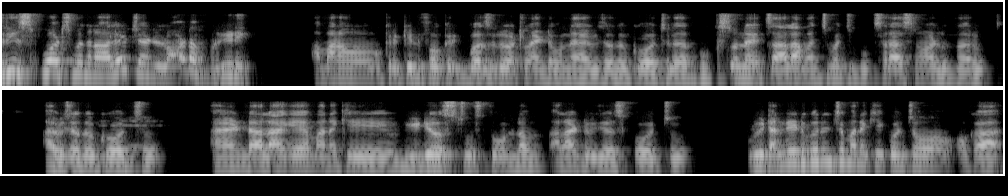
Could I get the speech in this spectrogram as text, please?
త్రీ స్పోర్ట్స్ మీద knowledge and lot of reading మనం క్రికెట్ ఫో క్రిక్ బజ్లు అట్లాంటివి ఉన్నాయి. అవి చదువుకోవచ్చు. లేదా బుక్స్ ఉన్నాయి. చాలా మంచి మంచి బుక్స్ రాసిన వాళ్ళు ఉన్నారు. అవి చదువుకోవచ్చు. అండ్ అలాగే మనకి వీడియోస్ చూస్తూ ఉండడం అలాంటివి చేసుకోవచ్చు. వీటన్నిటి గురించి మనకి కొంచెం ఒక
